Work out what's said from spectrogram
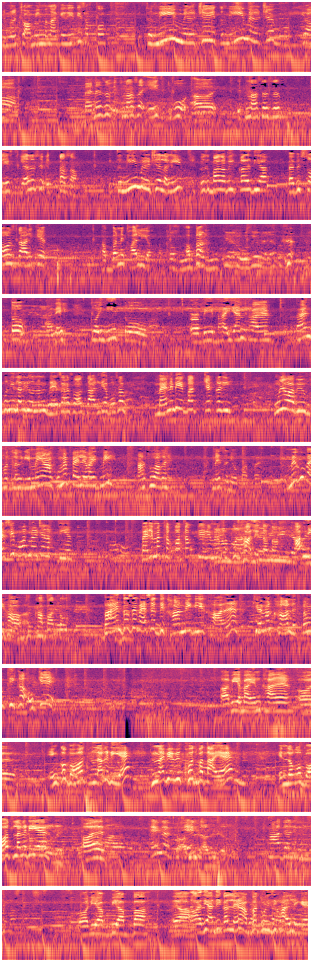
हमने चाउमीन बना के दी थी सबको। इतनी मिर्चे इतनी मिर्चे भैया मैंने सिर्फ़ इतना सा एक वो आ, इतना सा सिर्फ़ टेस्ट किया था सिर्फ़ इतना सा। इतनी मिर्चें लगी, उसके बाद अभी कर दिया अभी सॉस डाल के अब्बा ने खा लिया। अब्बा। तो अरे, कोई नहीं तो अभी भाईजान खा रहे हैं। बहन को नहीं लग रही, उन्होंने ढेर सॉस डाल दिया, वो सब। मैंने भी एक बार चेक करी। मुझे अभी भी बहुत लग रही है। मेरी आँखों में पहले वाइट में आँसू आ गए। मेरे से नहीं हो पाता है मेरे को वैसे बहुत मिर्चें लगती हैं। पहले मैं तक तक तेरे में सब कुछ खा लेता था। अब नहीं खा खा पाता हूँ। भाई तो सिर्फ़ ऐसे दिखाने के लिए खा रहे हैं कि मैं खा लेता हूँ, ठीक है? ओके? अभी ये भाई खा रहे हैं और इनको बहुत लग रही है। इन्होंने भी अभी खुद बताया है। इन लोगों को बहुत लग रही है और हाँ। और ये अभी अब्बा आधी आधी कर लेना अब्बा थोड़ी सी खा लेंगे।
